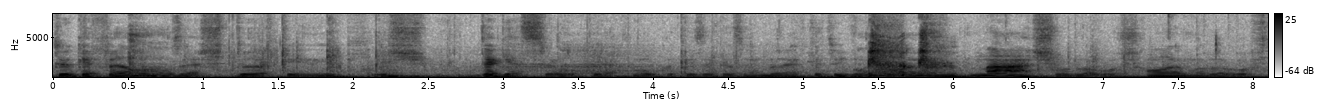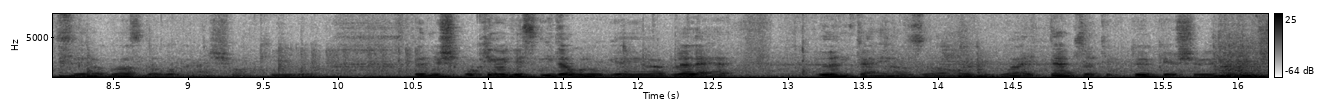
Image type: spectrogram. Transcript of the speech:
tőkefelhalmozás történik, és degeszre lopják magukat ezek az emberek, tehát hogy van valami másodlagos, harmadlagos cél a gazdagodáson kívül. Tehát most oké, hogy ezt ideológiailag le lehet önteni azzal, hogy van egy nemzeti tőkésőjük, és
